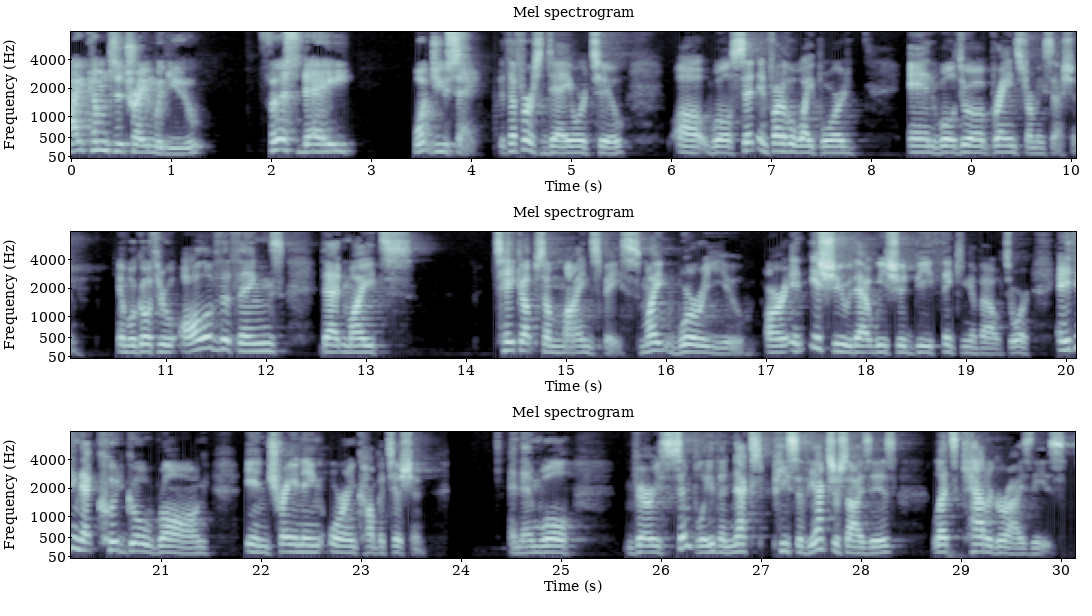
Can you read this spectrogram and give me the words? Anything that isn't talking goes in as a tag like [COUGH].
I come to train with you. First day, what do you say? The first day or two, uh, we'll sit in front of a whiteboard and we'll do a brainstorming session. And we'll go through all of the things that might take up some mind space, might worry you, or an issue that we should be thinking about, or anything that could go wrong in training or in competition. And then we'll very simply, the next piece of the exercise is let's categorize these.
